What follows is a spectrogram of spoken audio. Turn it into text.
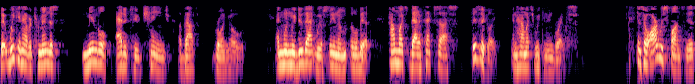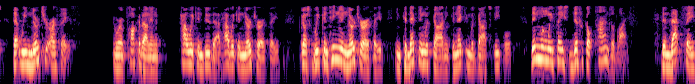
that we can have a tremendous mental attitude change about growing old. And when we do that, we'll see in a little bit how much that affects us physically and how much we can embrace. And so our response is that we nurture our faith. And we're going to talk about in how we can do that, how we can nurture our faith. Because we continue to nurture our faith in connecting with God and connecting with God's people. Then when we face difficult times of life, then that faith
